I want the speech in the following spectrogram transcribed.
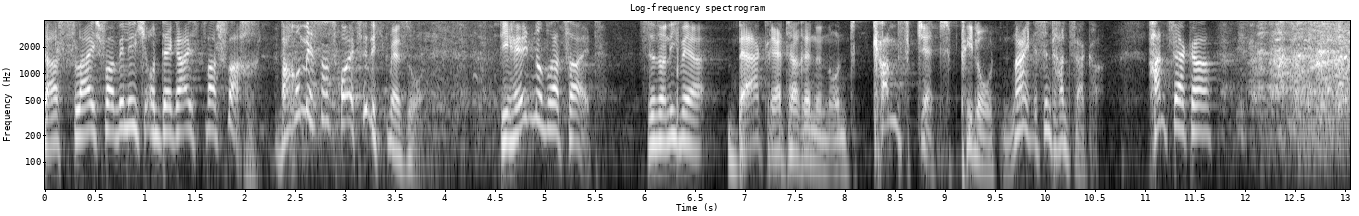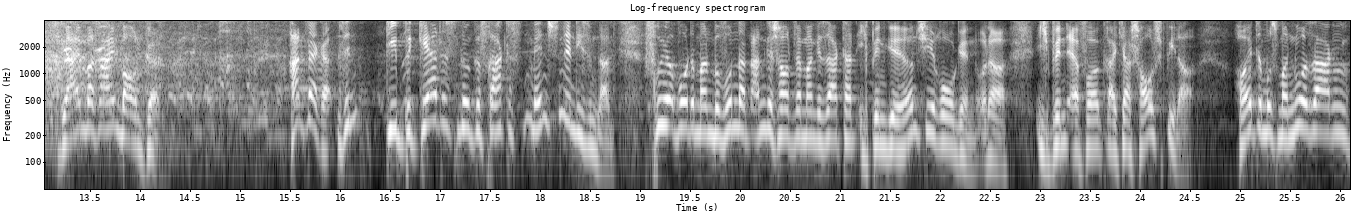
Das Fleisch war willig und der Geist war schwach. Warum ist das heute nicht mehr so? Die Helden unserer Zeit sind doch nicht mehr Bergretterinnen und Kampfjet-Piloten. Nein, es sind Handwerker. Handwerker, die einem was einbauen können. Handwerker sind die begehrtesten und gefragtesten Menschen in diesem Land. Früher wurde man bewundernd angeschaut, wenn man gesagt hat, ich bin Gehirnchirurgin oder ich bin erfolgreicher Schauspieler. Heute muss man nur sagen,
